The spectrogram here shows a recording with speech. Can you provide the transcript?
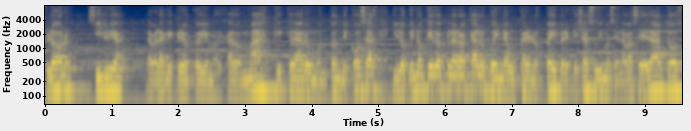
Flor, Silvia, la verdad que creo que hoy hemos dejado más que claro un montón de cosas y lo que no quedó claro acá lo pueden ir a buscar en los papers que ya subimos en la base de datos,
